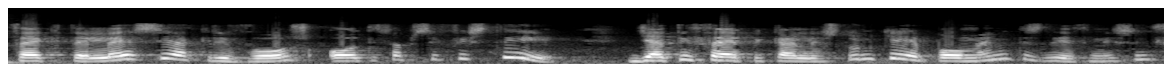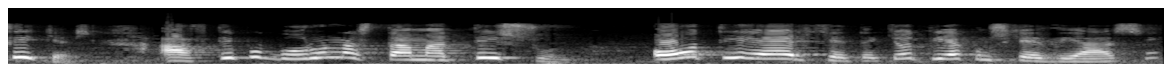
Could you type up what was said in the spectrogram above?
θα εκτελέσει ακριβώς ό,τι θα ψηφιστεί. Γιατί θα επικαλεστούν και οι επόμενοι τις διεθνείς συνθήκες. Αυτοί που μπορούν να σταματήσουν ό,τι έρχεται και ό,τι έχουν σχεδιάσει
